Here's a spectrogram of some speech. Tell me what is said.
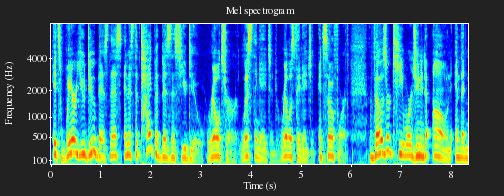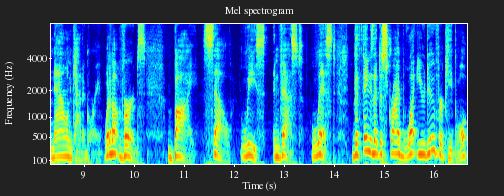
It's where you do business and it's the type of business you do realtor, listing agent, real estate agent, and so forth. Those are keywords you need to own in the noun category. What about verbs? Buy, sell, lease, invest, list. The things that describe what you do for people,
